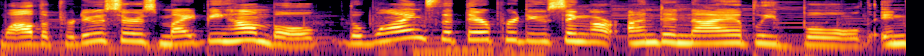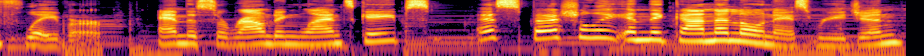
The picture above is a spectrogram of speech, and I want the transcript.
While the producers might be humble, the wines that they're producing are undeniably bold in flavor, and the surrounding landscapes, especially in the Canelones region,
